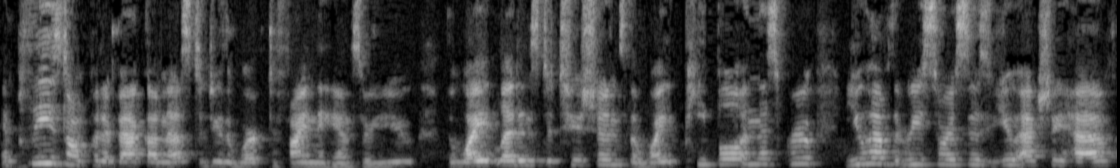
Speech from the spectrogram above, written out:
and please don't put it back on us to do the work to find the answer. You the white led institutions the white people in this group you have the resources. You actually have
